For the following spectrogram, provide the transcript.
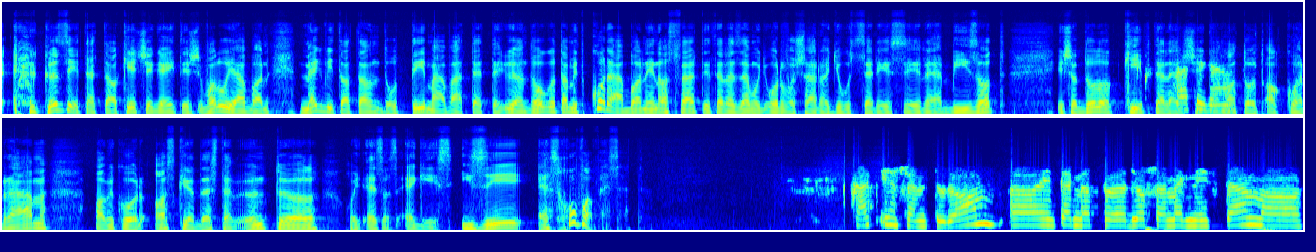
közzétette a kétségeit, és valójában megvitatandó témává tette egy olyan dolgot, amit korábban én azt feltételezem, hogy orvosára gyógyszerészére bízott, és a dolog képtelensége hát hatott akkor rám, amikor azt kérdeztem öntől, hogy ez az egész izé, ez hova vezet? Hát én sem tudom. Én tegnap gyorsan megnéztem, a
